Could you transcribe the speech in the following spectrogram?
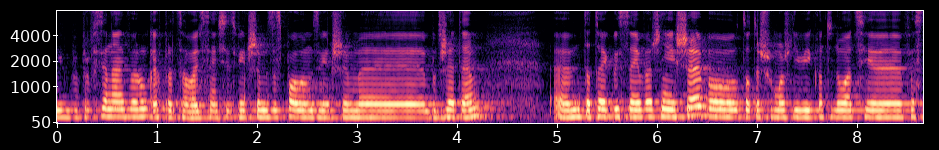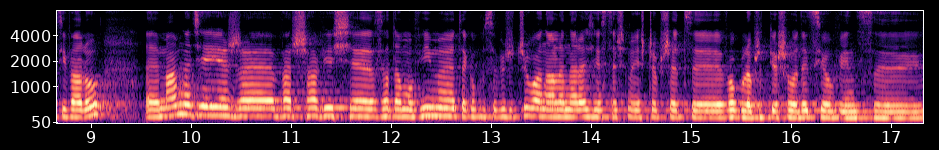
jakby profesjonalnych warunkach pracować, w sensie z większym zespołem, z większym budżetem. To to jakby jest najważniejsze, bo to też umożliwi kontynuację festiwalu. Mam nadzieję, że w Warszawie się zadomowimy, tego bym sobie życzyła, no ale na razie jesteśmy jeszcze przed, y, w ogóle przed pierwszą edycją, więc y,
